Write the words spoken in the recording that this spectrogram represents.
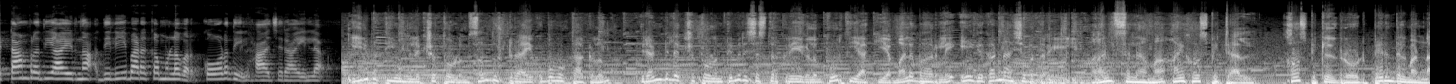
എട്ടാം പ്രതിയായിരുന്ന ദിലീപ് അടക്കമുള്ളവർ കോടതിയിൽ ഹാജരായില്ല. ഇരുപത്തിയൊന്ന് ലക്ഷത്തോളം സന്തുഷ്ടരായ ഉപഭോക്താക്കളും രണ്ട് ലക്ഷത്തോളം തിമിര ശസ്ത്രക്രിയകളും പൂർത്തിയാക്കിയ മലബാറിലെ ഏക കണ്ണാശുപത്രി eye hospital. Hospital road Perinthalmanna.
